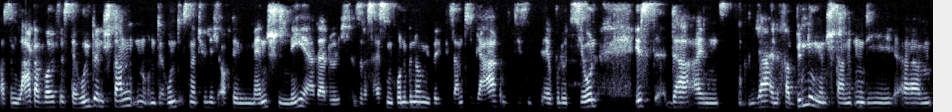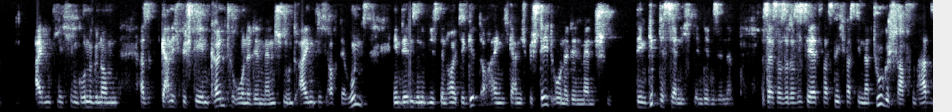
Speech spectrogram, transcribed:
aus dem Lagerwolf ist der Hund entstanden und der Hund ist natürlich auch dem Menschen näher dadurch. Also das heißt im Grunde genommen über die gesamte Jahre dieser Evolution ist da ein ja eine Verbindung entstanden, die ähm, eigentlich im Grunde genommen also gar nicht bestehen könnte ohne den Menschen und eigentlich auch der Hund in dem Sinne, wie es den heute gibt, auch eigentlich gar nicht besteht ohne den Menschen. Den gibt es ja nicht in dem Sinne. Das heißt also, das ist ja jetzt was nicht, was die Natur geschaffen hat,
